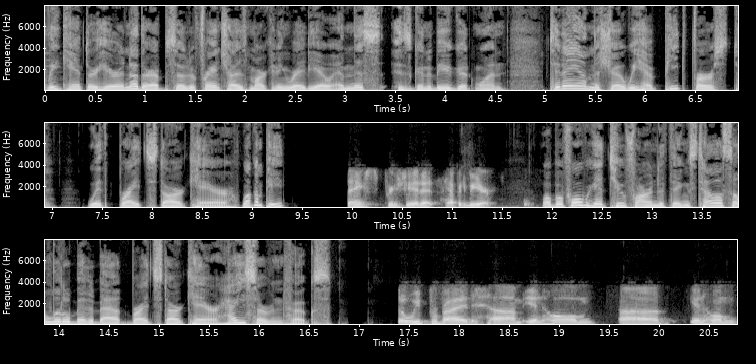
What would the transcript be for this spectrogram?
Lee Kantor here, another episode of Franchise Marketing Radio, and this is going to be a good one. Today on the show, we have Pete First with Bright Star Care. Welcome, Pete. Thanks. Appreciate it. Happy to be here. Well, before we get too far into things, tell us a little bit about Bright Star Care. How you serving folks? So we provide um, in-home uh, in-home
